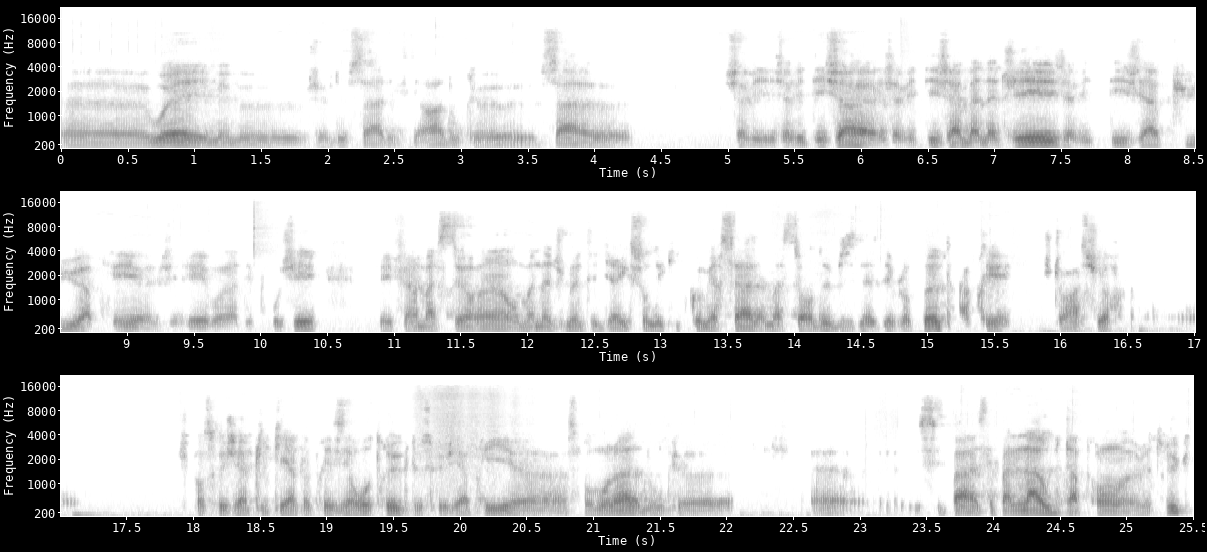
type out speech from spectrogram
euh, ouais, et même chef de salle, etc. Donc, ça, j'avais déjà, déjà managé, j'avais déjà pu, après, gérer voilà, des projets. J'ai fait un master 1 en management et direction d'équipe commerciale, un master 2 business development. Après, je te rassure, euh, je pense que j'ai appliqué à peu près zéro truc de ce que j'ai appris euh, à ce moment-là. Donc, euh, euh, c'est pas c'est pas là où tu apprends le truc.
